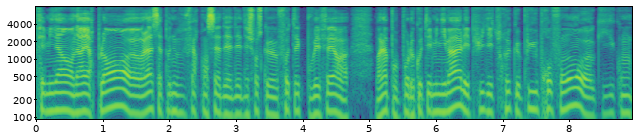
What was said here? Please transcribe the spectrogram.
féminins en arrière-plan voilà ça peut nous faire penser à des, choses que Fotech pouvait faire voilà pour, pour le côté minimal et puis des trucs plus profonds qui qu'on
